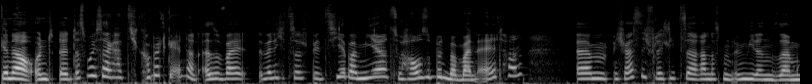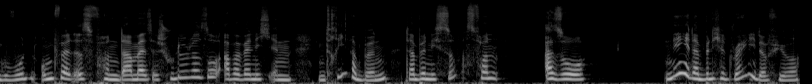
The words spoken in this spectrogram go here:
genau, und äh, das muss ich sagen, hat sich komplett geändert, also, weil, wenn ich zum Beispiel jetzt hier bei mir zu Hause bin, bei meinen Eltern, ähm, ich weiß nicht, vielleicht liegt es daran, dass man irgendwie dann in seinem gewohnten Umfeld ist von damals der Schule oder so, aber wenn ich in, in Trier bin, dann bin ich sowas von, also, nee, dann bin ich halt ready dafür.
